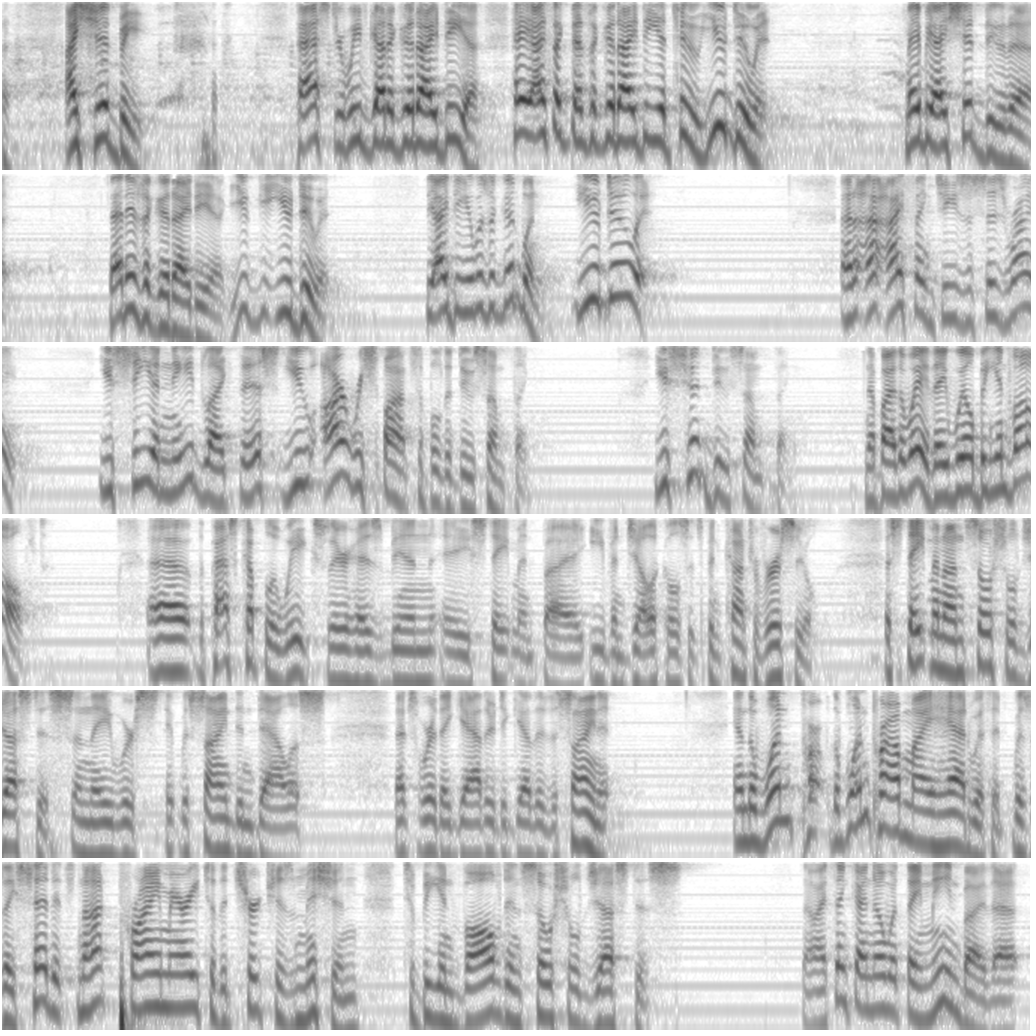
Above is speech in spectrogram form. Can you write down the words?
I should be. Pastor, we've got a good idea. Hey, I think that's a good idea too. You do it. Maybe I should do that. That is a good idea. You, you do it. The idea was a good one. You do it. And I, I think Jesus is right. You see a need like this, you are responsible to do something you should do something. Now, by the way, they will be involved. Uh, the past couple of weeks, there has been a statement by evangelicals. It's been controversial. A statement on social justice, and they were, it was signed in Dallas. That's where they gathered together to sign it. And the one, par- the one problem I had with it was they said it's not primary to the church's mission to be involved in social justice. Now, I think I know what they mean by that.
